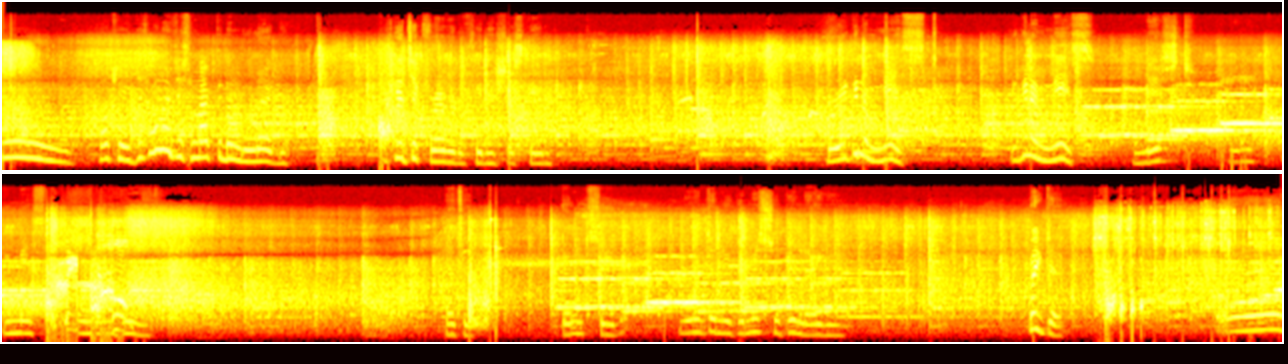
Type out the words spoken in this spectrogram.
Ooh. Okay, this one I just smacked him in the leg. It's gonna take forever to finish this game. Bro, you're gonna miss. You're gonna miss. Missed. Oh, That's it. Don't say that. No, be super laggy. Right there. Oh.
